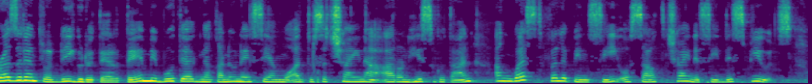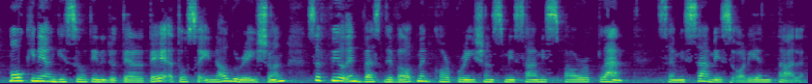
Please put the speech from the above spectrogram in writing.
President Rodrigo Duterte mibutiag nga kanunay siyang moadto sa China aron hisgutan ang West Philippine Sea o South China Sea disputes. Mao kini ang gisulti ni Duterte ato sa inauguration sa PhilInvest Development Corporation's Misamis Power Plant sa Misamis Oriental.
